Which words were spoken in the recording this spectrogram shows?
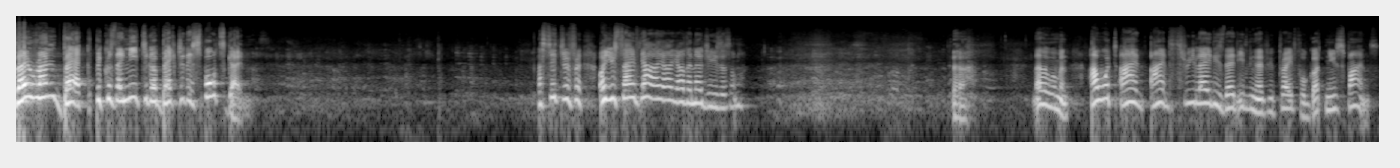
they run back because they need to go back to their sports game. I said to a friend, Are you saved? Yeah, yeah, yeah, they know Jesus. Uh, another woman. I, would, I, had, I had three ladies that evening that we prayed for, got new spines.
